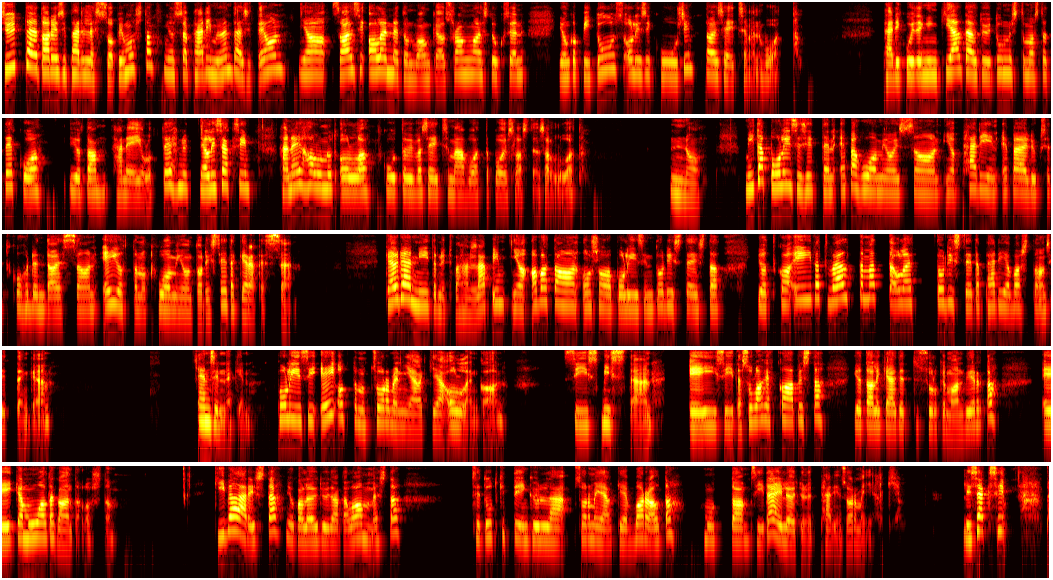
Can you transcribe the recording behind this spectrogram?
Syyttäjä tarjosi Padille sopimusta, jossa Paddy myöntäisi teon ja saisi alennetun vankeusrangaistuksen, jonka pituus olisi kuusi tai seitsemän vuotta. Paddy kuitenkin kieltäytyi tunnistamasta tekoa, jota hän ei ollut tehnyt, ja lisäksi hän ei halunnut olla 6-7 vuotta pois lastensa luota. No, mitä poliisi sitten epähuomioissaan ja Padin epäilykset kohdentaessaan ei ottanut huomioon todisteita kerätessään? Käydään niitä nyt vähän läpi ja avataan osaa poliisin todisteista, jotka eivät välttämättä ole todisteita Padia vastaan sittenkään. Ensinnäkin, poliisi ei ottanut sormenjälkiä ollenkaan. Siis mistään. Ei siitä sulakekaapista, jota oli käytetty sulkemaan virta, eikä muualtakaan talosta. Kivääristä, joka löytyy täältä lammesta, se tutkittiin kyllä sormenjälkien varalta, mutta siitä ei löytynyt Padin sormenjälkiä. Lisäksi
